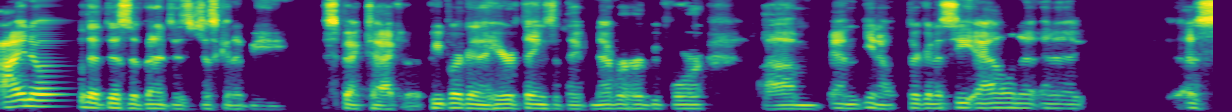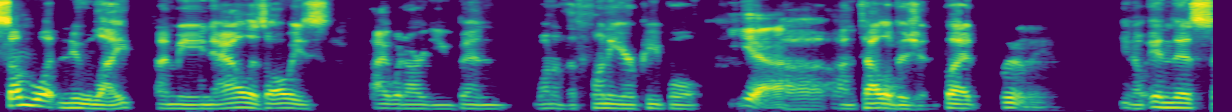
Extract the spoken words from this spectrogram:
I know that this event is just going to be spectacular. People are going to hear things that they've never heard before, um, and you know they're going to see Al in, a, in a, a somewhat new light. I mean, Al has always, I would argue, been one of the funnier people yeah uh, on television but clearly you know in this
